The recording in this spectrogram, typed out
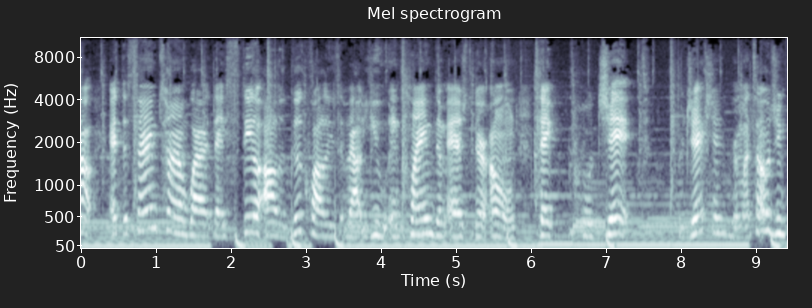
Oh, at the same time while they steal all the good qualities about you and claim them as their own, they project projection, remember I told you,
